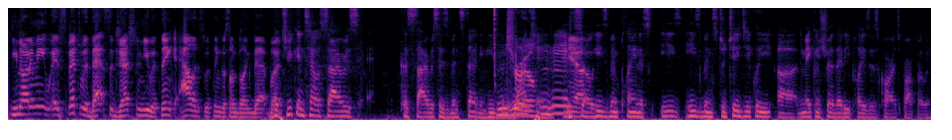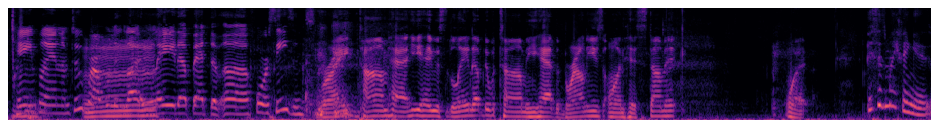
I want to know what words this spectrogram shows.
You know what I mean? Especially with that suggestion, you would think Alex would think of something like that, but, But you can tell Cyrus because Cyrus has been studying. He's been True. watching, Mhm. and Yeah. so he's been playing. His, he's he's been strategically uh, making sure that he plays his cards properly. He ain't playing them too properly, like laid up at the uh, Four Seasons. right? Tom had he, he was laid up there with Tom. He had the brownies on his stomach. What? This is my thing: is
